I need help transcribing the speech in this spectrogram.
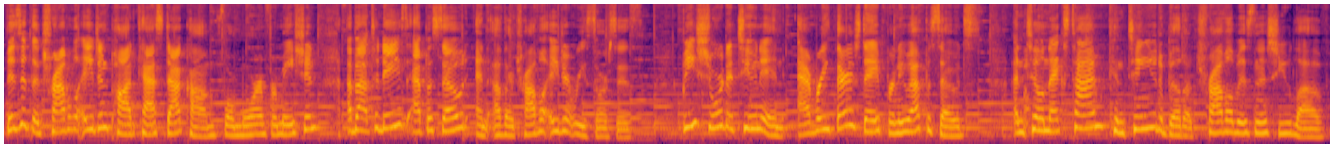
Visit the travelagentpodcast.com for more information about today's episode and other travel agent resources. Be sure to tune in every Thursday for new episodes. Until next time, continue to build a travel business you love.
